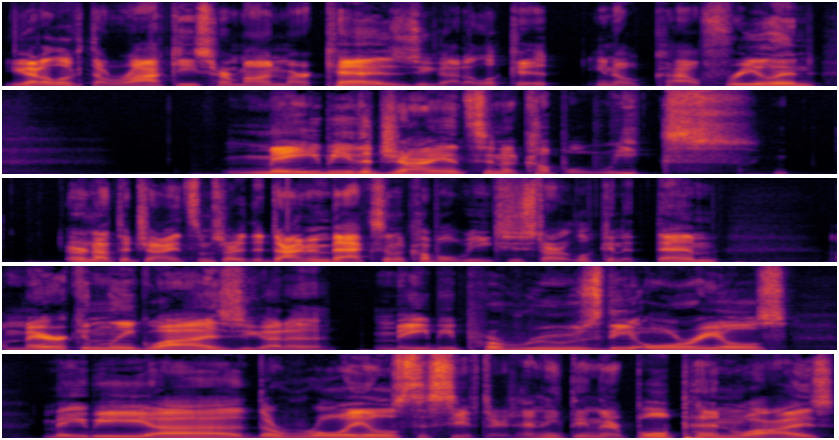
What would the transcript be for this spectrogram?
You got to look at the Rockies, German Marquez. You got to look at, you know, Kyle Freeland. Maybe the Giants in a couple weeks. Or not the Giants, I'm sorry, the Diamondbacks in a couple weeks. You start looking at them. American League wise, you got to maybe peruse the Orioles, maybe uh, the Royals to see if there's anything there bullpen wise.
